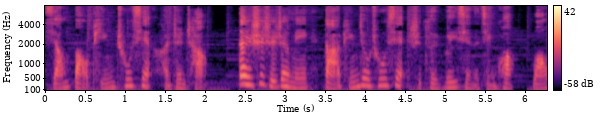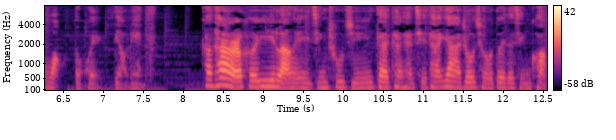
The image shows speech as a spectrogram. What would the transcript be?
想保平出线很正常。但事实证明，打平就出线是最危险的情况，往往都会掉链子。卡塔尔和伊朗已经出局，再看看其他亚洲球队的情况。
